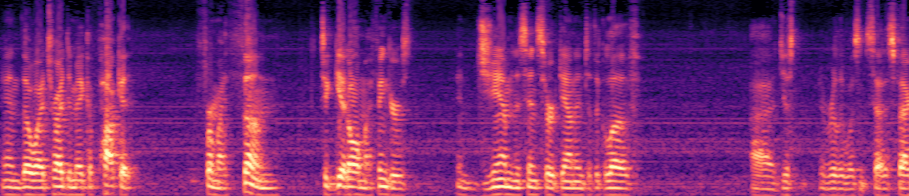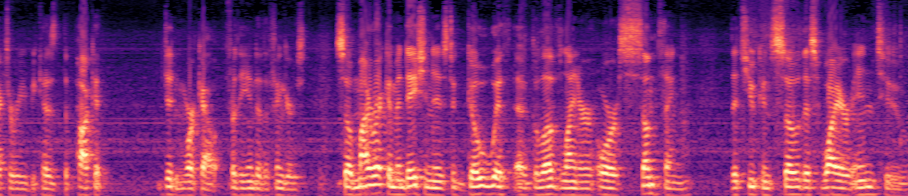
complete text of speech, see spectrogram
And though I tried to make a pocket for my thumb to get all my fingers and jam this insert down into the glove, uh, just it really wasn't satisfactory because the pocket didn't work out for the end of the fingers. So my recommendation is to go with a glove liner or something that you can sew this wire into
